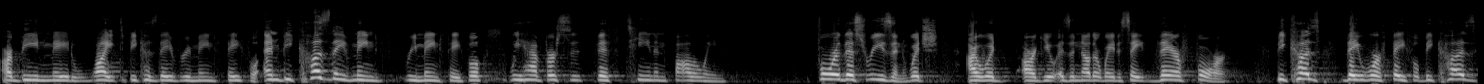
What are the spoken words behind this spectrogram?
are being made white because they've remained faithful. And because they've made, remained faithful, we have verse 15 and following. For this reason, which I would argue is another way to say therefore. Because they were faithful, because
